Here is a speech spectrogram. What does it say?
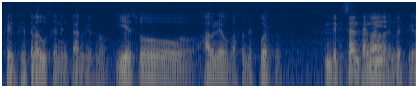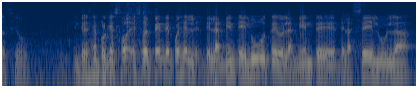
que se traducen en cambios, ¿no? Y eso abre bastantes puertas Interesante, a la investigación. Interesante, porque eso, eso depende pues, del, ambiente del útero, el ambiente de la célula,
